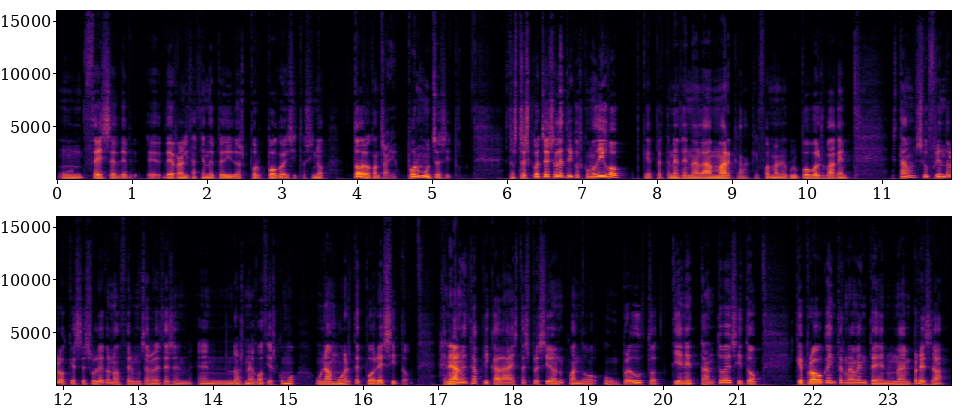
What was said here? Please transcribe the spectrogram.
un cese de, de realización de pedidos por poco éxito, sino todo lo contrario, por mucho éxito. Estos tres coches eléctricos, como digo, que pertenecen a la marca que forman el grupo Volkswagen, están sufriendo lo que se suele conocer muchas veces en, en, los negocios como una muerte por éxito. Generalmente aplicada a esta expresión cuando un producto tiene tanto éxito que provoca internamente en una empresa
